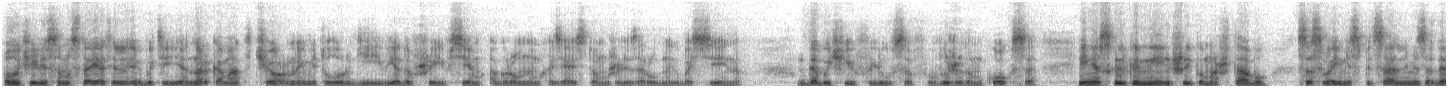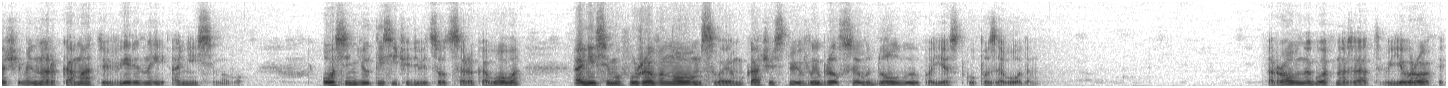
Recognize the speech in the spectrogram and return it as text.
Получили самостоятельное бытие наркомат черной металлургии, ведавший всем огромным хозяйством железорудных бассейнов, добычей флюсов, выжигом кокса, и несколько меньший по масштабу со своими специальными задачами наркомат, вверенный Анисимову. Осенью 1940-го Анисимов уже в новом своем качестве выбрался в долгую поездку по заводам. Ровно год назад в Европе,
